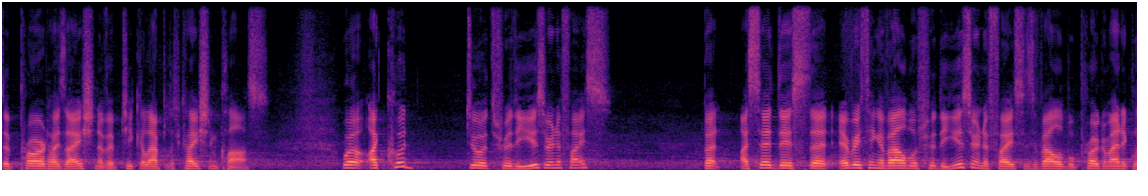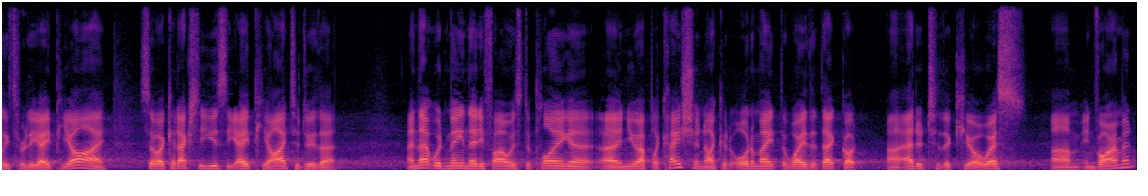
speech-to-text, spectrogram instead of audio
the prioritization of a particular application class. Well, I could do it through the user interface, but I said this that everything available through the user interface is available programmatically through the API, so I could actually use the API to do that. And that would mean that if I was deploying a, a new application, I could automate the way that that got uh, added to the QoS um, environment,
